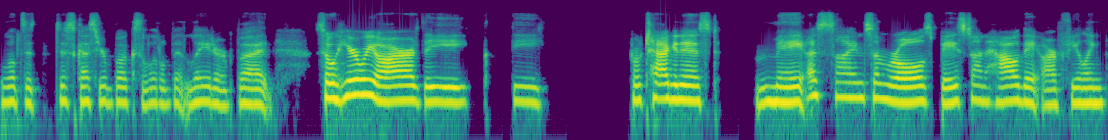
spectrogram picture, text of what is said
We'll d- discuss your books a little bit later but so here we are the the protagonist may assign some roles based on how they are feeling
